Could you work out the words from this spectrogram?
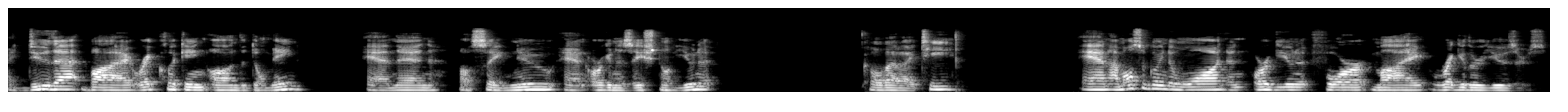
I do that by right clicking on the domain and then I'll say new and organizational unit. Call that IT. And I'm also going to want an org unit for my regular users.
